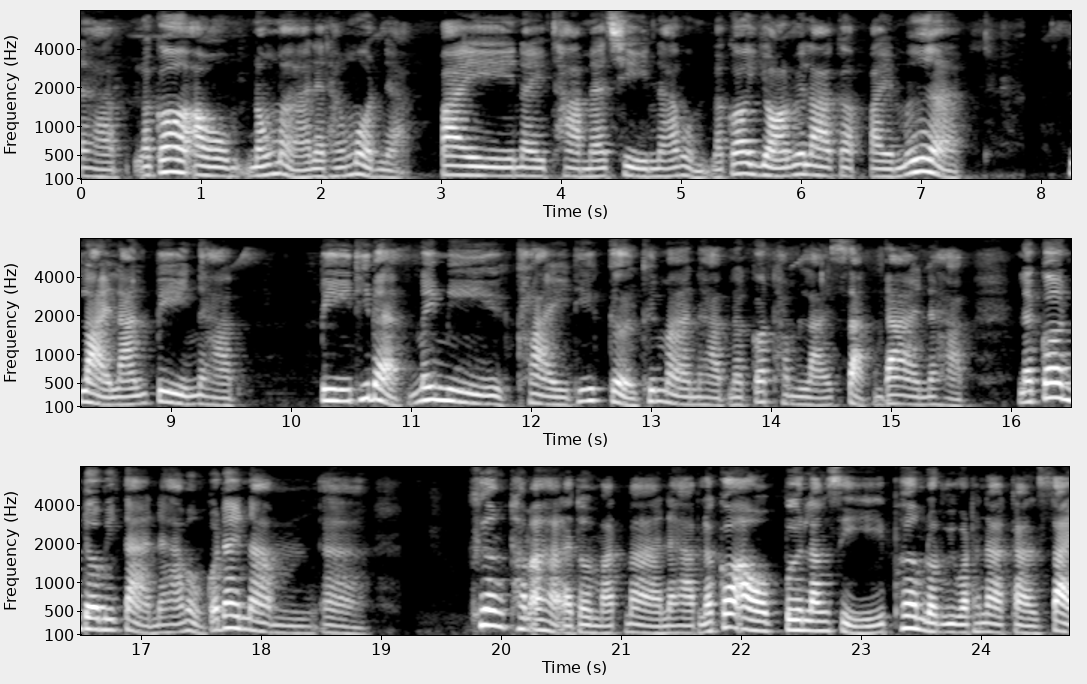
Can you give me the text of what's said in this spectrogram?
นะครับ แล้วก็เอาน้องหมาเนี่ยทั้งหมดเนี่ยไปใน time machine นะครับผม แล้วก็ย้อนเวลากลับไปเมื่อหลายล้านปีนะครับ ปีที่แบบไม่มีใครที่เกิดขึ้นมานะครับ แล้วก็ทำร้ายสัตว์ได้นะครับ แล้วก็โดมิตะนะครับผมก็ได้นำเครื่องทำอาหารอัตโนมัติมานะครับ แล้วก็เอาปืนรังสีเพิ่มลดวิวัฒนาการใส่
